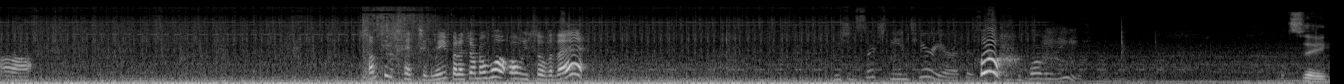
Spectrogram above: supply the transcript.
Oh. Something's hitting me, but I don't know what. Oh, he's over there. We should search the interior of this before we leave. Let's see.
